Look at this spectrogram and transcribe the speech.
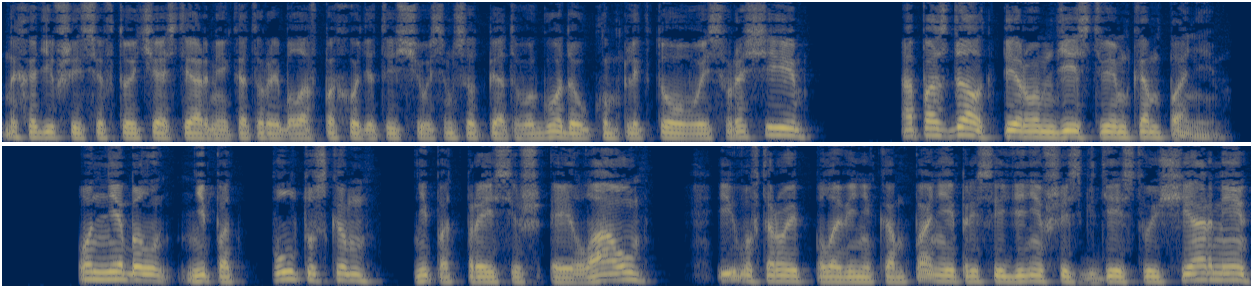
находившийся в той части армии, которая была в походе 1805 года, укомплектовываясь в России, опоздал к первым действиям кампании. Он не был ни под Пултуском, ни под Прейсиш-Эйлау, и во второй половине кампании, присоединившись к действующей армии,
